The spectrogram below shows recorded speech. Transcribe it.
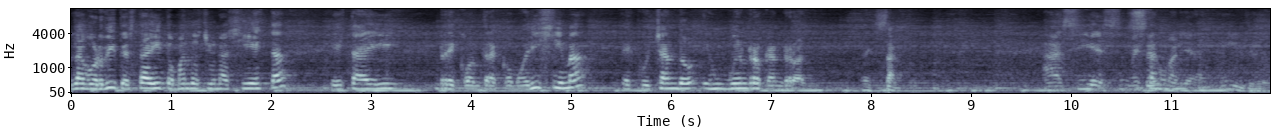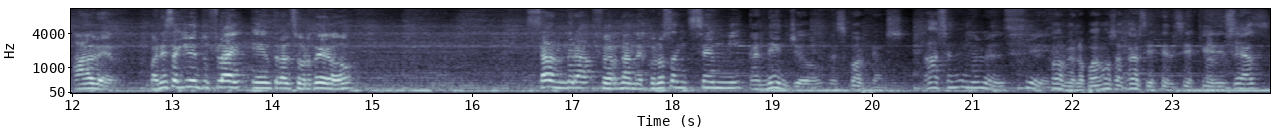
La gordita está ahí tomándose una siesta, está ahí recontra comodísima, escuchando un buen rock and roll. Exacto. Así es, me están mareando. A ver, Vanessa Given to Fly entra al sorteo. Sandra Fernández, ¿conocen Send Me an Angel? De Scorpions. Ah, Send Me an Angel, sí. Scorpions, lo podemos sacar si es que, si es que deseas.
